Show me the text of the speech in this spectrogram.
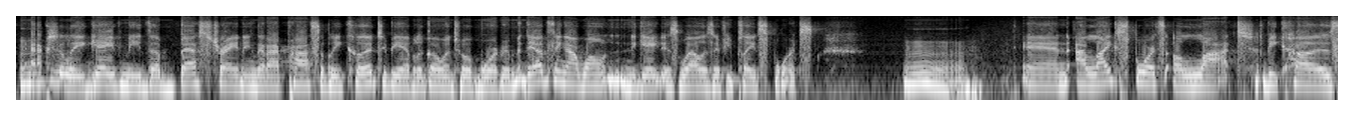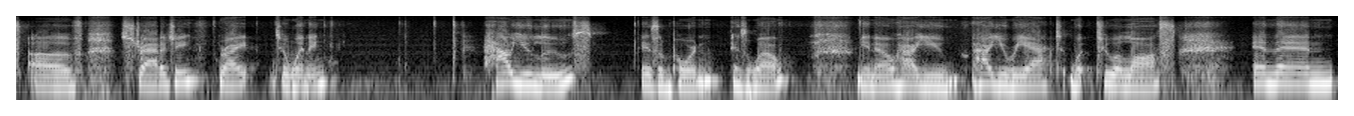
mm-hmm. actually gave me the best training that I possibly could to be able to go into a boardroom. The other thing I won't negate as well is if you played sports. Mm. And I like sports a lot because of strategy, right, to winning. How you lose is important as well. You know, how you how you react to a loss and then,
